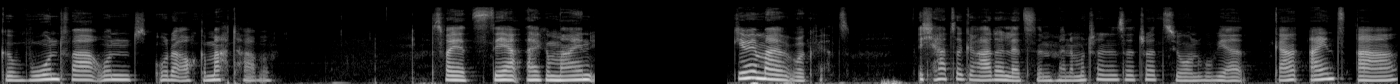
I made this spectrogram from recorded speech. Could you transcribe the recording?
gewohnt war und oder auch gemacht habe. Das war jetzt sehr allgemein. Gehen wir mal rückwärts. Ich hatte gerade letztens mit meiner Mutter eine Situation, wo wir 1a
